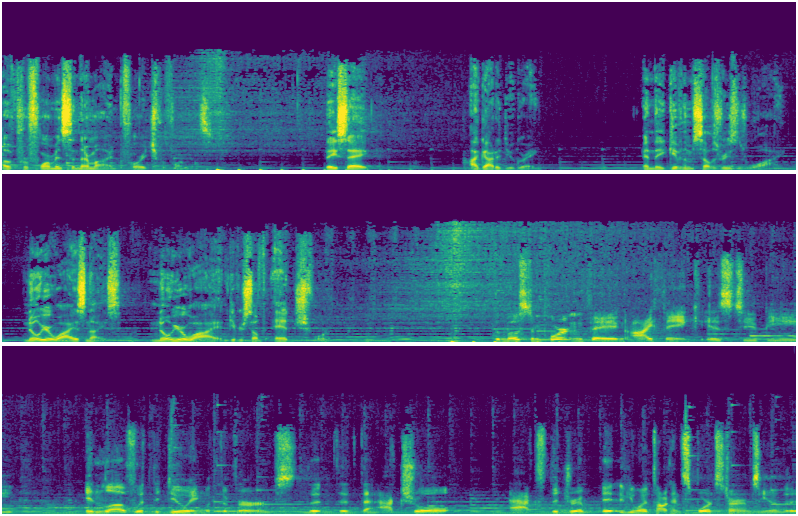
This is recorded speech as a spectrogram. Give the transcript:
of performance in their mind before each performance. They say, I got to do great. And they give themselves reasons why. Know your why is nice. Know your why and give yourself edge for it. The most important thing, I think, is to be in love with the doing, with the verbs, the, the, the actual acts, the drib. If you want to talk in sports terms, you know, the,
